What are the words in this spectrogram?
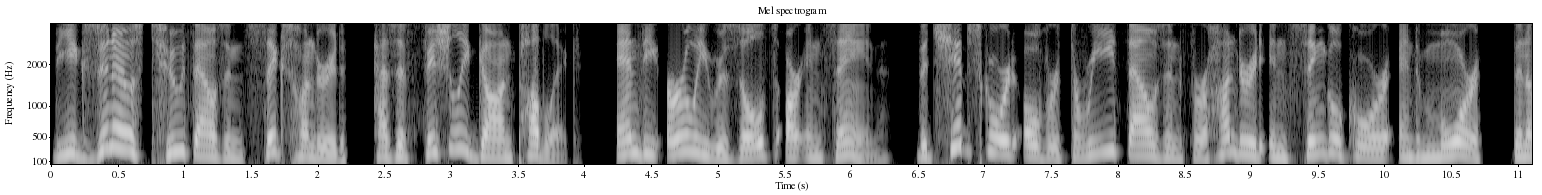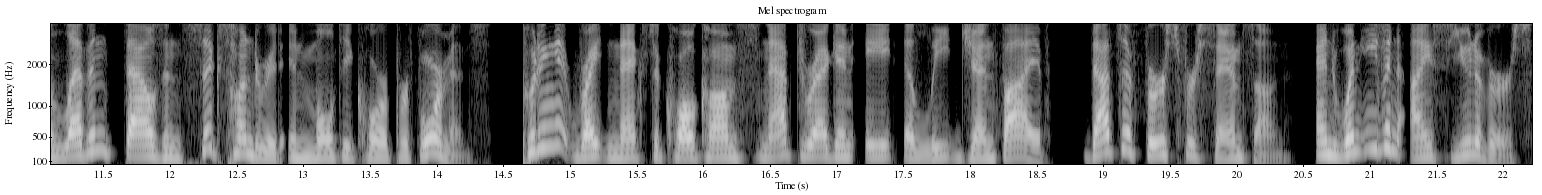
the Exynos 2600 has officially gone public, and the early results are insane. The chip scored over 3,400 in single-core and more than 11,600 in multi-core performance. Putting it right next to Qualcomm's Snapdragon 8 Elite Gen 5, that's a first for Samsung. And when even Ice Universe,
